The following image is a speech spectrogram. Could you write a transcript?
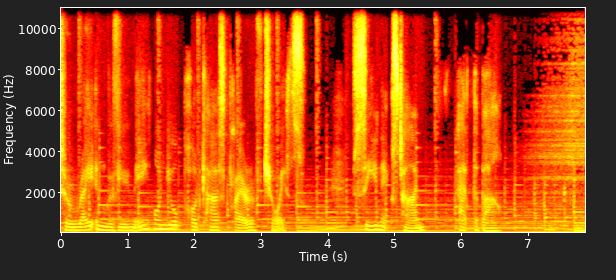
to rate and review me on your podcast player of choice. See you next time at the bar.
